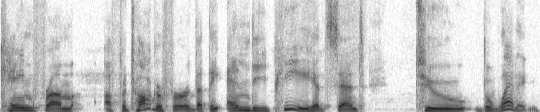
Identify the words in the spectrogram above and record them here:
came from a photographer that the NDP had sent to the wedding.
